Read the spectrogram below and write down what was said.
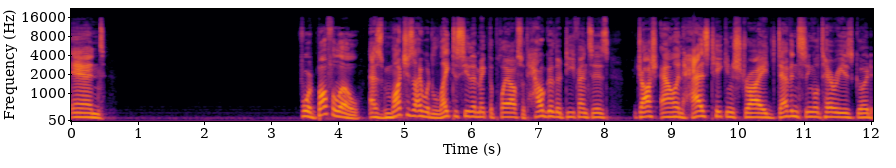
And for Buffalo, as much as I would like to see them make the playoffs with how good their defense is, Josh Allen has taken strides. Devin Singletary is good.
